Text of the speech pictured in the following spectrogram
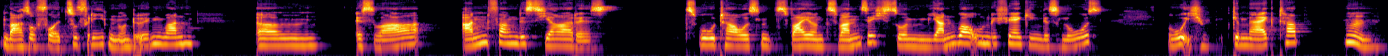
war so voll zufrieden. Und irgendwann, ähm, es war Anfang des Jahres 2022, so im Januar ungefähr ging das los, wo ich gemerkt habe, hm,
